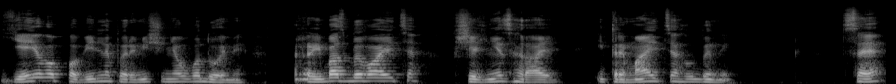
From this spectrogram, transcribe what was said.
є його повільне переміщення у водоймі. Риба збивається в щільні зграї і тримається глибини. Це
